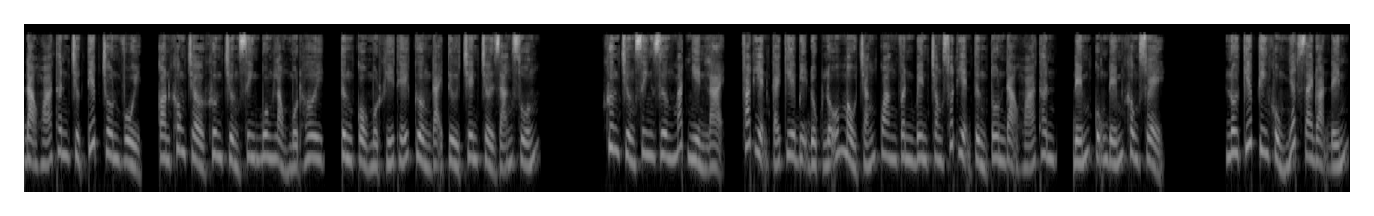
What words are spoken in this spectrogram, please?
Đạo hóa thân trực tiếp chôn vùi, còn không chờ khương trường sinh buông lỏng một hơi, từng cổ một khí thế cường đại từ trên trời giáng xuống. Khương trường sinh dương mắt nhìn lại, phát hiện cái kia bị đục lỗ màu trắng quang vân bên trong xuất hiện từng tôn đạo hóa thân, đếm cũng đếm không xuể. Lôi kiếp kinh khủng nhất giai đoạn đến.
